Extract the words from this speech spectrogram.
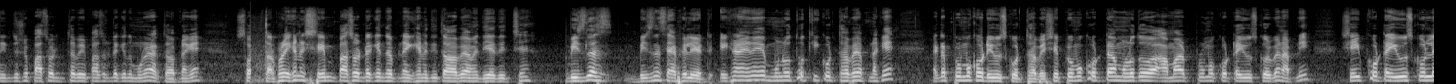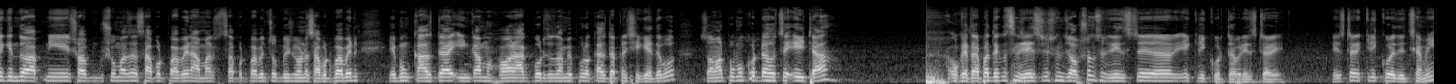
নির্দিষ্ট পাসওয়ার্ড দিতে হবে, এই পাসওয়ার্ডটা কিন্তু মনে রাখতে হবে আপনাকে। তারপর এখানে সেম পাসওয়ার্ডটা কিন্তু আপনাকে এখানে দিতে হবে, আমি দিয়ে দিচ্ছি। বিজনেস বিজনেস অ্যাফিলিয়েট এখানে মূলত কী করতে হবে আপনাকে, একটা প্রোমো কোড ইউজ করতে হবে। সেই প্রোমো কোডটা মূলত আমার প্রোমো কোডটা ইউজ করবেন আপনি। সেই কোডটা ইউজ করলে কিন্তু আপনি সব সমাজের সাপোর্ট পাবেন, আমার সাপোর্ট পাবেন, চব্বিশ ঘণ্টা সাপোর্ট পাবেন এবং কাজটা ইনকাম হওয়ার আগ পর্যন্ত আমি পুরো কাজটা আপনি শিখিয়ে দেবো। সো আমার প্রোমো কোডটা হচ্ছে এইটা। ওকে তারপর দেখতেছেন রেজিস্ট্রেশন যে অপশন রেজিস্টারে ক্লিক করতে হবে রেজিস্টারে রেজিস্টারে ক্লিক করে দিচ্ছি আমি।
